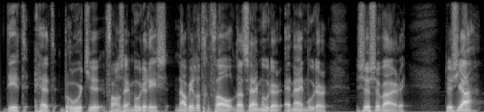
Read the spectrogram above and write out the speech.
dit het broertje van zijn moeder is. Nou wil het geval dat zijn moeder en mijn moeder zussen waren. Dus ja,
